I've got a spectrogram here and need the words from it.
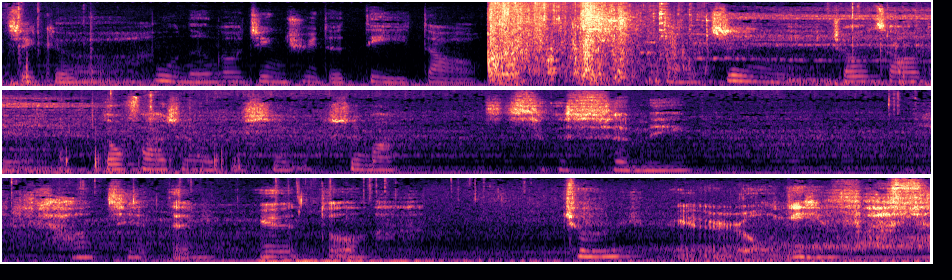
这个不能够进去的地道，导致你周遭的人都发生了不幸，是吗？这个神明，了解的越多，就越容易发生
